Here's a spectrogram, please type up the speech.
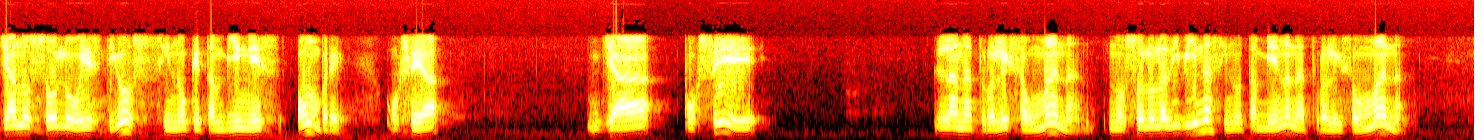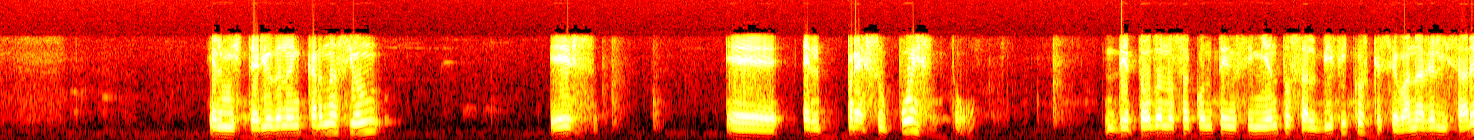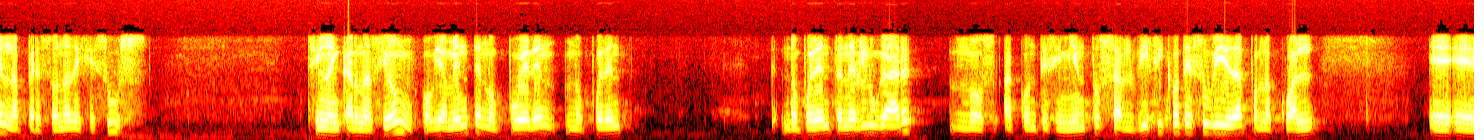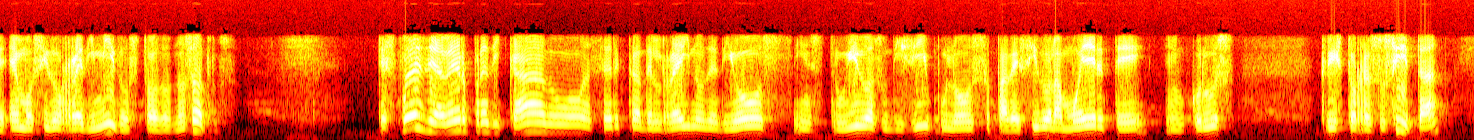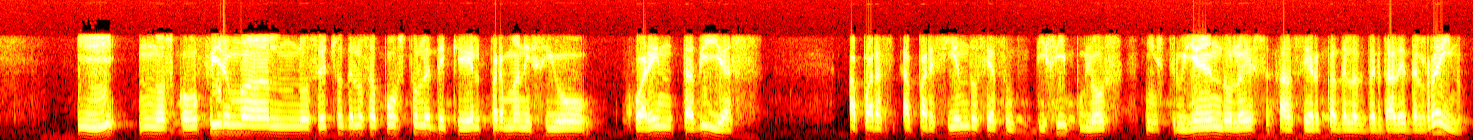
ya no solo es Dios, sino que también es hombre, o sea, ya posee la naturaleza humana, no solo la divina, sino también la naturaleza humana. El misterio de la encarnación es eh, el presupuesto de todos los acontecimientos salvíficos que se van a realizar en la persona de Jesús. Sin la encarnación, obviamente no pueden, no pueden, no pueden tener lugar los acontecimientos salvíficos de su vida por la cual eh, eh, hemos sido redimidos todos nosotros. Después de haber predicado acerca del reino de Dios, instruido a sus discípulos, padecido la muerte en cruz, Cristo resucita y nos confirman los hechos de los apóstoles de que Él permaneció cuarenta días apareciéndose a sus discípulos, instruyéndoles acerca de las verdades del reino.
